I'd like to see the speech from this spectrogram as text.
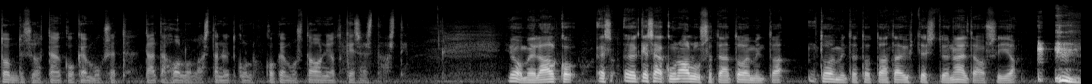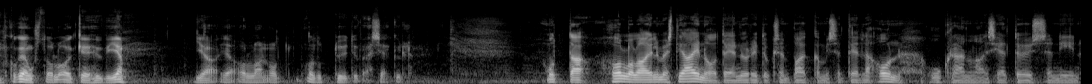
toimitusjohtajan kokemukset täältä Hollolasta nyt, kun kokemusta on jo kesästä asti? Joo, meillä alkoi kesäkuun alussa tämä toiminta, toiminta tota, tämä yhteistyö näiltä osin ja kokemukset on ollut oikein hyviä ja, ja ollaan oltu, oltu tyytyväisiä kyllä. Mutta Hollola on ilmeisesti ainoa teidän yrityksen paikka, missä teillä on ukrainalaisia töissä, niin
